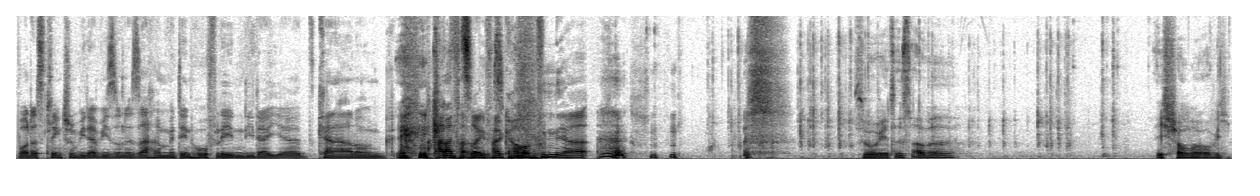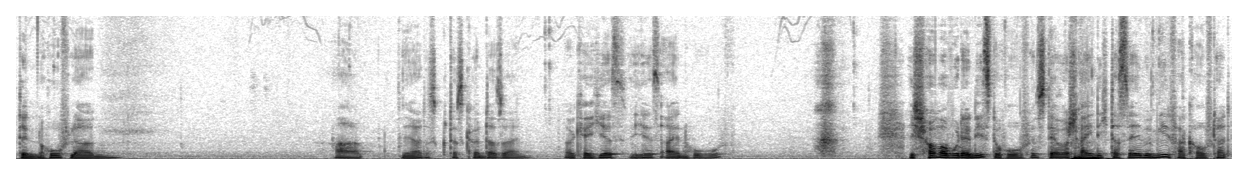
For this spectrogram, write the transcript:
Boah, das klingt schon wieder wie so eine Sache mit den Hofläden, die da ihr, keine Ahnung. Hanfzeug verkaufen, ja. So, jetzt ist aber. Ich schau mal, ob ich den Hofladen. Ah, ja, das, das könnte er sein. Okay, hier ist, hier ist ein Hof. Ich schau mal, wo der nächste Hof ist, der wahrscheinlich dasselbe Mehl verkauft hat,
